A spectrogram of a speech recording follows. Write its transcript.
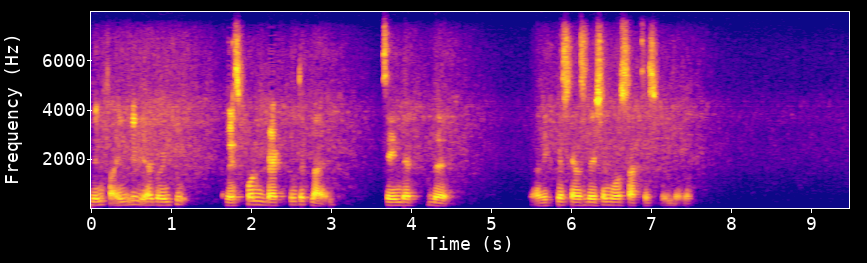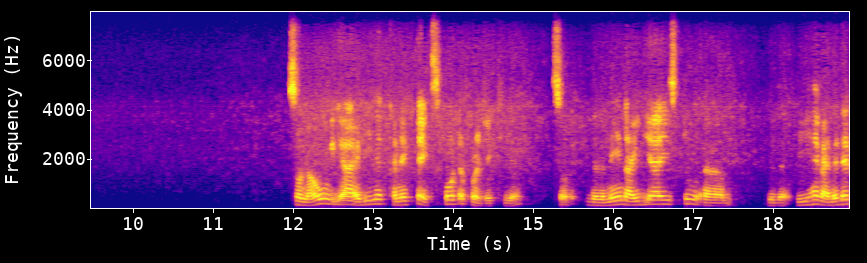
then finally we are going to respond back to the client saying that the uh, request cancellation was successful. So now we are adding a connector exporter project here. So the, main idea is to um, we have added a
